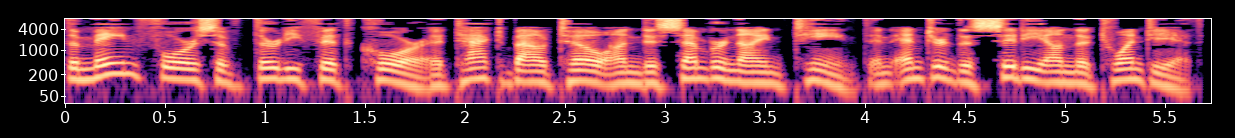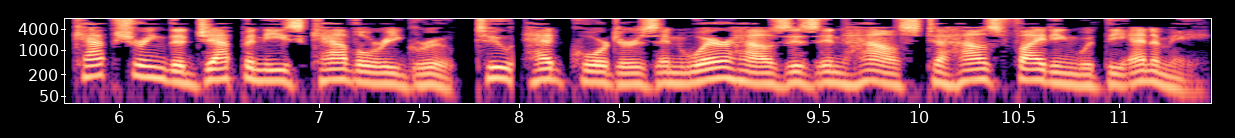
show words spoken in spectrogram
The main force of 35th Corps attacked Baotou on December 19 and entered the city on the 20th, capturing the Japanese Cavalry Group 2 headquarters and warehouses in house-to-house -house fighting with the enemy.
